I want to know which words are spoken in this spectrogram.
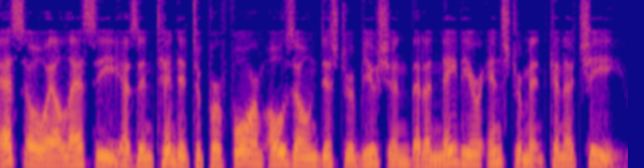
SOLSE is intended to perform ozone distribution that a nadir instrument can achieve.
